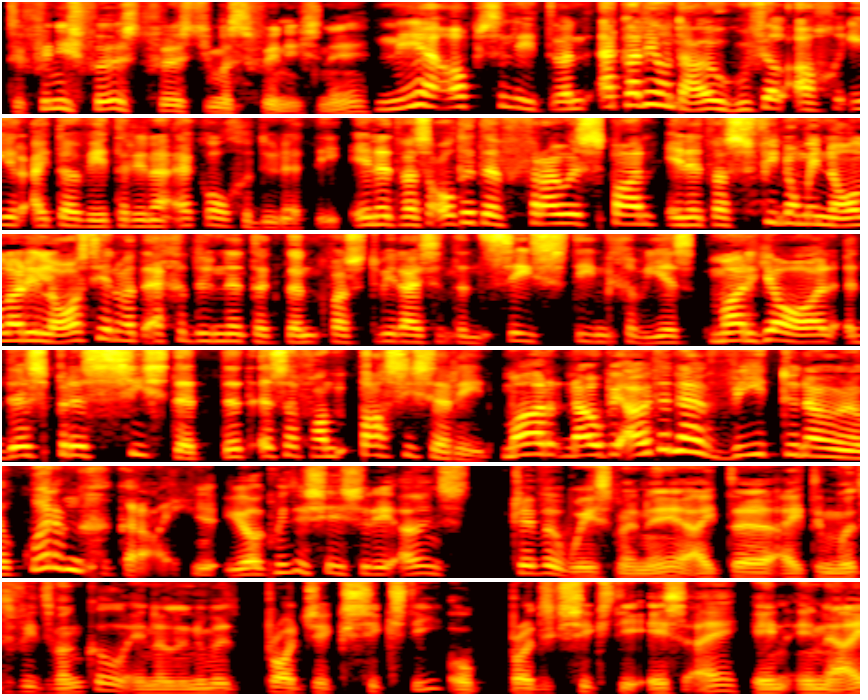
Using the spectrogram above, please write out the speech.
to finish first first you must finish, né? Nee? nee, absoluut, want ek kan nie onthou hoeveel 8 uur uithou wetrenne ek al gedoen het nie. En dit was altyd 'n vroue span en dit was fenomenaal. Nou die laaste een wat ek gedoen het, ek dink was 2016 gewees. Maar ja, dis presies dit. Dit is 'n fantastiese ren. Maar nou op die ouene nou wie toe nou nou koring gekraai. Ja, ja ek moet sê so die ouens Trevor Westman, nee, hy het 'n hy het 'n motorfietswinkel en hulle noem dit Project 60 of Project 60 SA en en hy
